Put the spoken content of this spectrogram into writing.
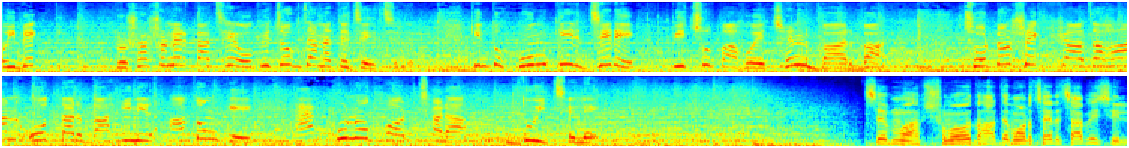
ওই ব্যক্তি। প্রশাসনের কাছে অভিযোগ জানাতে চেয়েছিলেন। কিন্তু হুমকির জেরে পিছু পা হয়েছেন বারবার। ছোট শেখ শাহজাহান ও তার বাহিনীর আতঙ্কে এখনও ঘর ছাড়া দুই ছেলে। সে সম্ভবত হাতে মোটর সাইকেল চাবি ছিল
